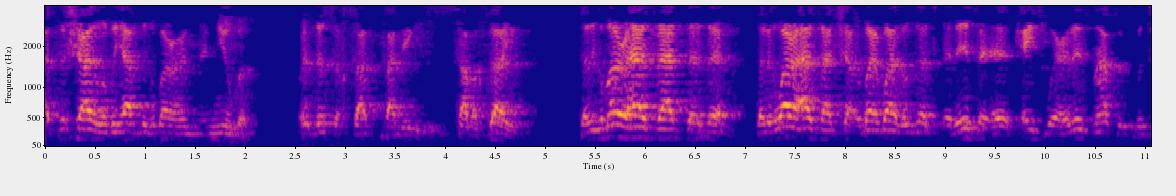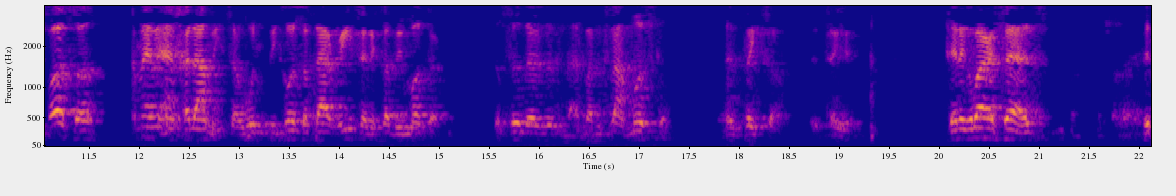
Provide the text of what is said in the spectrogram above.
That's a shiloh we have the Gemara in, in Newman. When this is Tzadik Samach Zayin. So the Gemara has that, uh, the, so the Gemara has that well, it is a, a case where it is Nasas Mitzvah, I mean, and Chanami. So because of that reason, it could be mutter. So there, but it's not muskel. I don't think so. So the Gemara says, the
